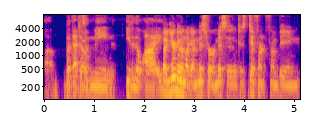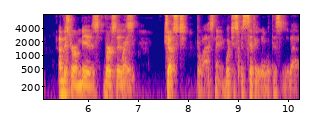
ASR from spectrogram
Um, but that So- doesn't mean, even though I But you're doing like a Mr. or Mrs., which is different from being a Mr. or Ms. versus Right. just the last name, which is specifically what this is about.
